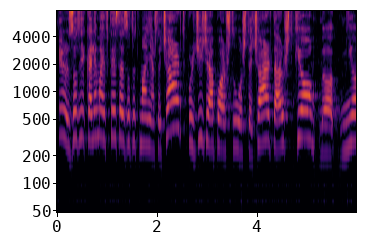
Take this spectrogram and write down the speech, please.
Mirë, zoti Kalemaj, ftesa e zotit Manja është e qartë, përgjigjja po ashtu është e qartë, a është kjo një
